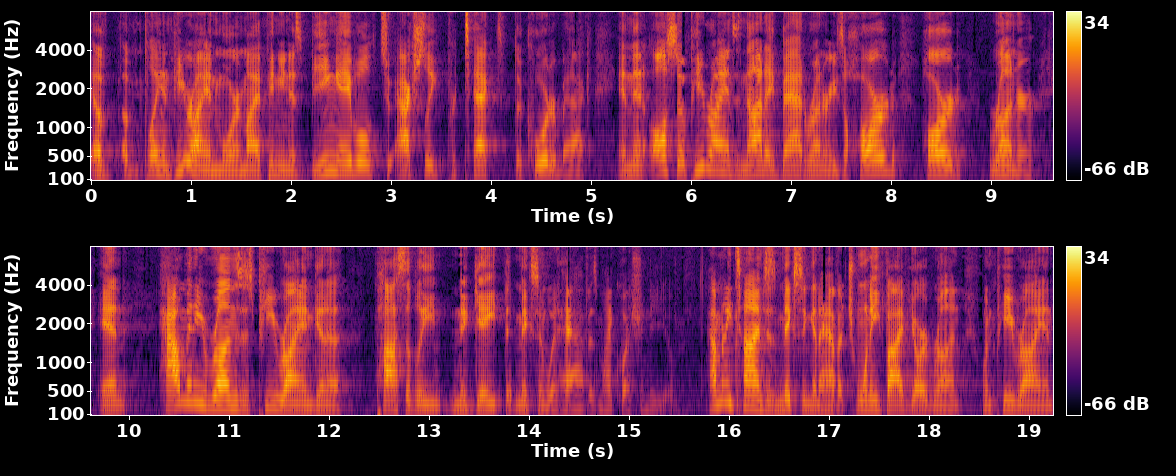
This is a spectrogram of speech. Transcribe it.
of, of playing Perine more, in my opinion, is being able to actually protect the quarterback, and then also Perine's not a bad runner. He's a hard hard runner, and how many runs is Perine gonna possibly negate that Mixon would have? Is my question to you. How many times is Mixon going to have a 25 yard run when Perine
